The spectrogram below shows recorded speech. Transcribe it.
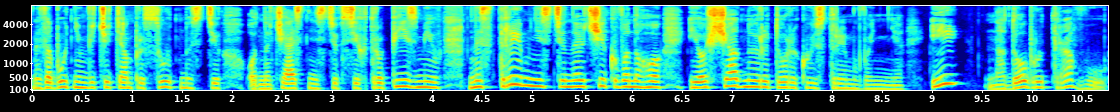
незабутнім відчуттям присутності, одночасністю всіх тропізмів, нестримністю неочікуваного і ощадною риторикою стримування. і на добру траву,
